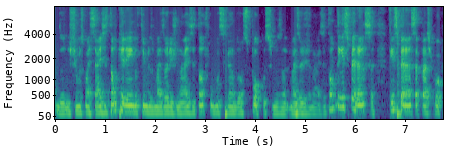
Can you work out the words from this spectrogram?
dos filmes comerciais, estão querendo filmes mais originais e estão tipo, buscando aos poucos filmes mais originais. Então tem esperança, tem esperança para tipo,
